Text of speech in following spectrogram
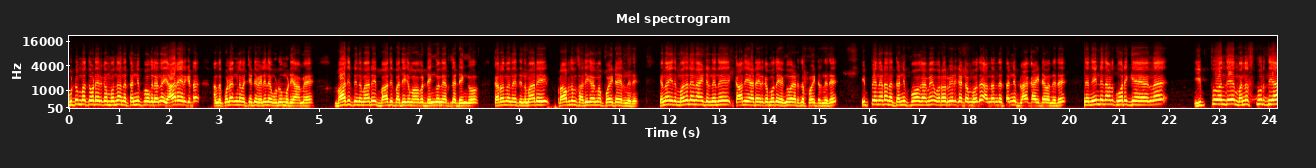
குடும்பத்தோடு இருக்கும்போது அந்த தண்ணி போகலைன்னா யாரே இருக்கட்டும் அந்த குளங்களை வச்சுட்டு வெளியில் விட முடியாமல் பாதிப்பு இந்த மாதிரி பாதிப்பு அதிகமாகும். டெங்கு நேரத்தில் டெங்கு கரோனா நேரத்து இந்த மாதிரி ப்ராப்ளம்ஸ் அதிகமாக போயிட்டே இருந்தது. ஏன்னா இது முதல்ல என்ன ஆகிட்டு இருந்தது? காலி இடம் இருக்கும் போது எங்கள் ஒரு இடத்துல போயிட்டு இருந்தது. இப்போ என்னடா அந்த தண்ணி போகாமல் ஒரு ஒரு வீடு கட்டும் போது அந்தந்த தண்ணி பிளாக் ஆகிட்டே வந்தது. இந்த நீண்ட நாள் கோரிக்கையில இப்போ வந்து மனஸ்பூர்த்தியா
